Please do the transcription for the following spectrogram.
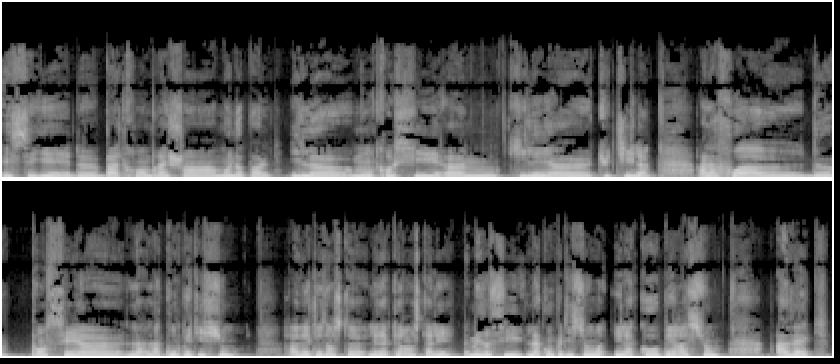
essayer de battre en brèche un monopole. Il montre aussi qu'il est utile à la fois de penser la, compétition avec les, les, acteurs installés, mais aussi la compétition et la coopération avec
